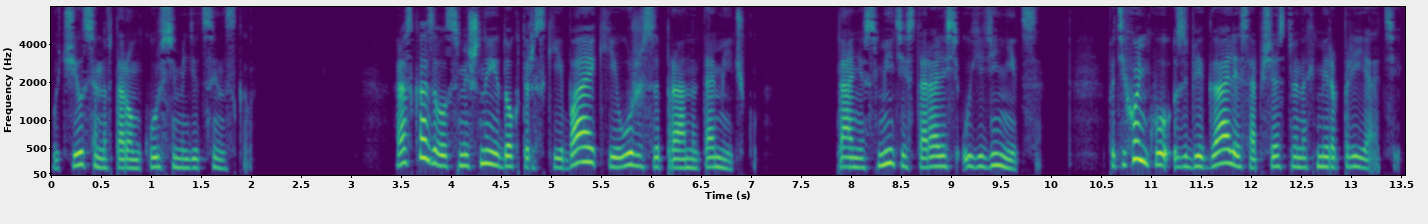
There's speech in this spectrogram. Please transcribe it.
учился на втором курсе медицинского. Рассказывал смешные докторские байки и ужасы про анатомичку. Таня с Митей старались уединиться. Потихоньку сбегали с общественных мероприятий.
